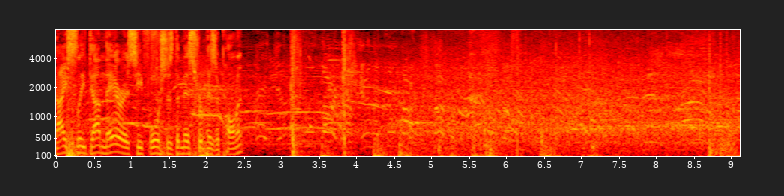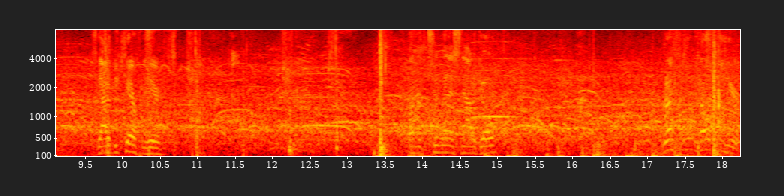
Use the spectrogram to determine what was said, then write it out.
Nicely done there as he forces the miss from his opponent. Got to be careful here. Under two minutes now to go. Referee help you here.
